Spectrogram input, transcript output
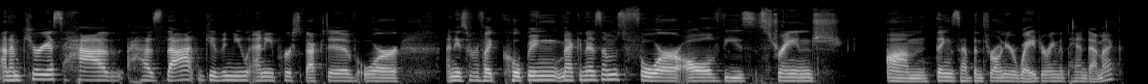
And i'm curious have has that given you any perspective or any sort of like coping mechanisms for all of these strange um, things that have been thrown your way during the pandemic?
